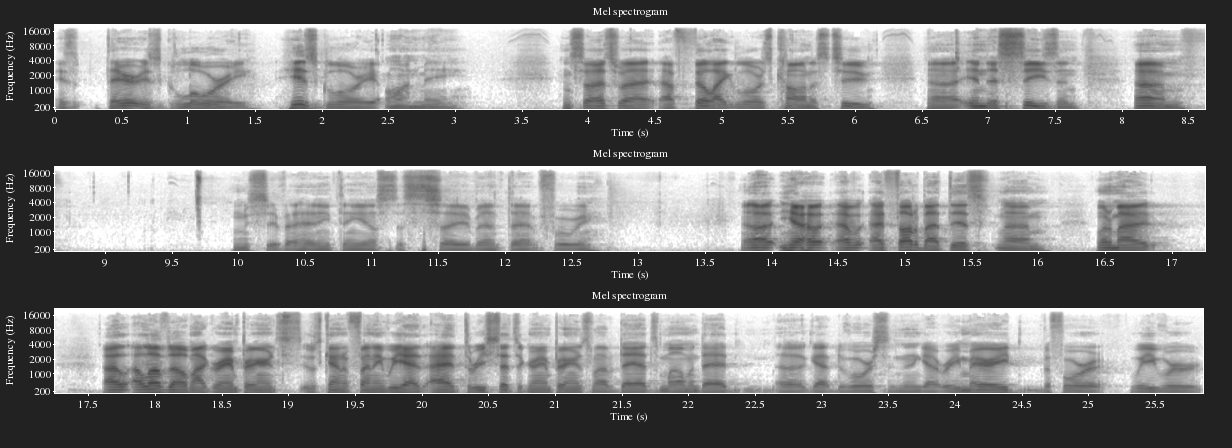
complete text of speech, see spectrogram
is there is glory, His glory on me. And so that's what I, I feel like the Lord's calling us to uh, in this season. Um, let me see if I had anything else to say about that before we. Uh, yeah, I, I, thought about this. Um, one of my I, I, loved all my grandparents. It was kind of funny. We had I had three sets of grandparents. My dad's mom and dad uh, got divorced and then got remarried before we were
